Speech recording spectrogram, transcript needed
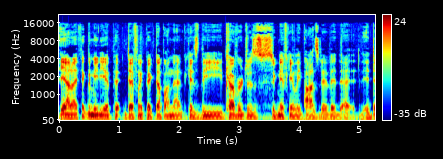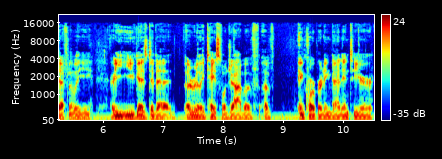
Yeah, and I think the media p- definitely picked up on that because the coverage was significantly positive. It uh, it definitely, or you guys did a, a really tasteful job of, of incorporating that into your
